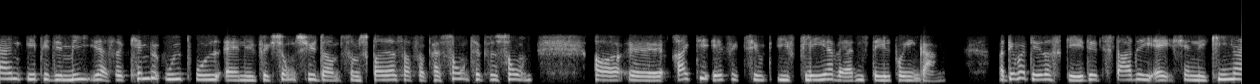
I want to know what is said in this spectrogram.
er en epidemi, altså et kæmpe udbrud af en infektionssygdom, som spreder sig fra person til person og øh, rigtig effektivt i flere verdensdele på en gang. Og det var det, der skete. Det startede i Asien, i Kina,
